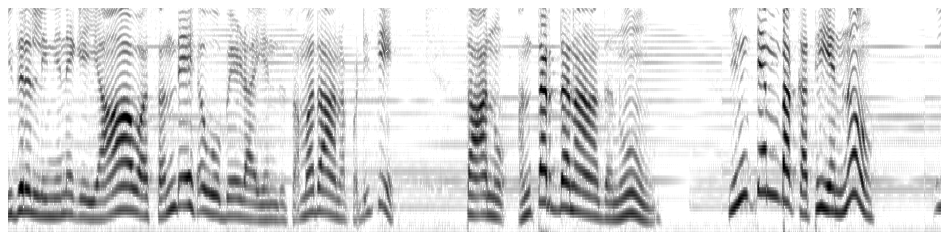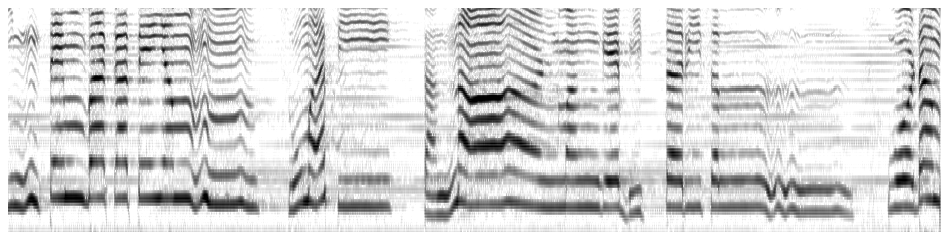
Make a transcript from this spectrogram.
ಇದರಲ್ಲಿ ನಿನಗೆ ಯಾವ ಸಂದೇಹವೂ ಬೇಡ ಎಂದು ಸಮಾಧಾನಪಡಿಸಿ ತಾನು ಅಂತರ್ಧನಾದನು ಇಂತೆಂಬ ಕಥೆಯನ್ನು ಇಂತೆಂಬ ಕಥೆಯಂ ಸುಮತಿ ತನ್ನಾಣ್ಮಂಗೆ ಬಿತ್ತರಿಸಲ್. ಒಡಂ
